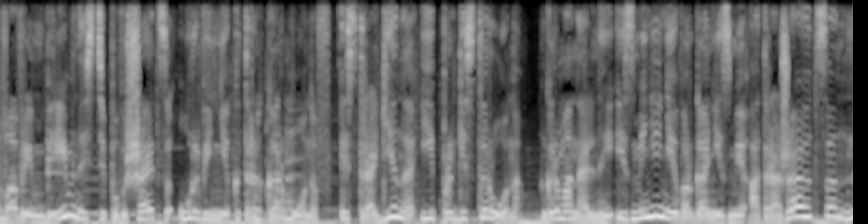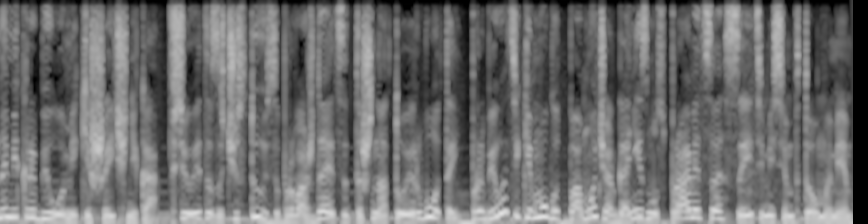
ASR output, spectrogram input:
во время беременности повышается уровень некоторых гормонов – эстрогена и прогестерона. Гормональные изменения в организме отражаются на микробиоме кишечника. Все это зачастую сопровождается тошнотой и рвотой. Пробиотики могут помочь организму справиться с этими симптомами.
